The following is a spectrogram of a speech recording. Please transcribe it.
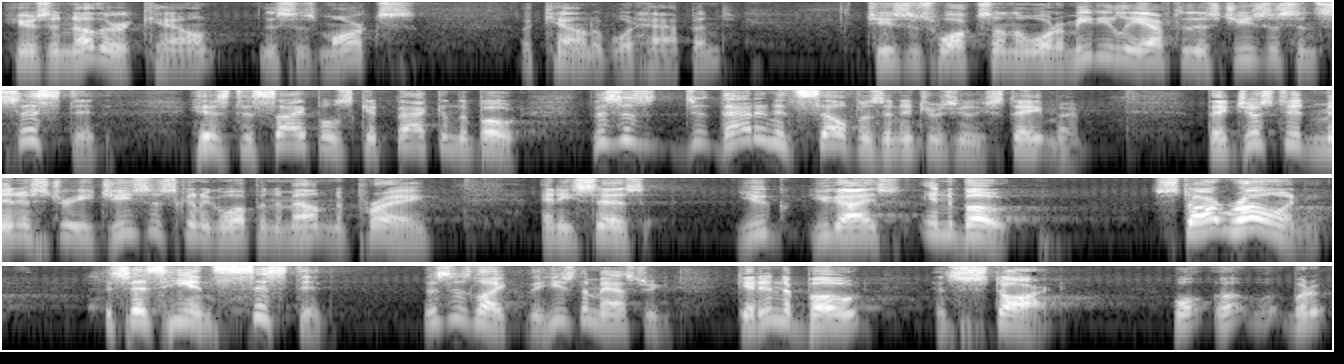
here's another account. This is Mark's account of what happened. Jesus walks on the water. Immediately after this, Jesus insisted his disciples get back in the boat. This is that in itself is an interesting statement. They just did ministry. Jesus is going to go up in the mountain to pray, and he says, "You, you guys, in the boat, start rowing." It says he insisted. This is like the, he's the master. Get in the boat and start. Well, uh, but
